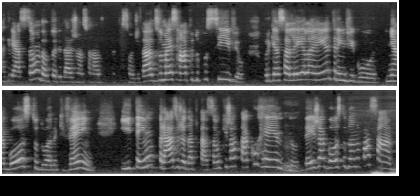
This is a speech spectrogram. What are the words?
a criação da Autoridade Nacional de Proteção de Dados o mais rápido possível, porque essa lei ela entra em vigor em agosto do ano que vem e tem um prazo de adaptação que já está correndo desde agosto do ano passado.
